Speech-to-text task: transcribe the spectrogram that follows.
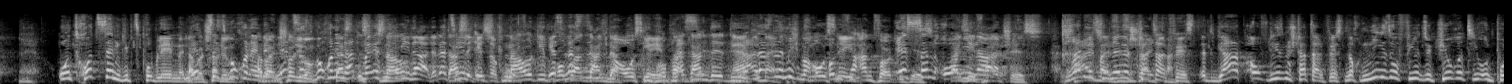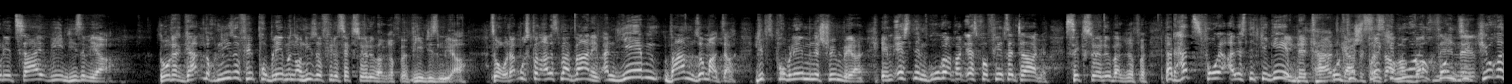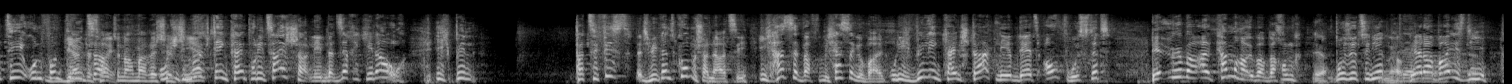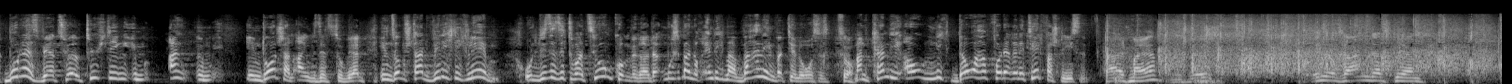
Und trotzdem gibt's Probleme. Aber letztes Wochenende, aber letztes Wochenende hatten wir ist Essen genau- Original. Das erzähle ich ist jetzt genau die Jetzt lassen Sie mich Propaganda. mal ausreden. Die Propaganda, die- Jetzt lassen Sie mich mal ausreden. unverantwortlich ist, Essen weil sie Original. ist. Traditionelles Stadtteilfest. Es gab auf diesem Stadtteilfest noch nie so viel Security und Polizei wie in diesem Jahr. So, es gab noch nie so viele Probleme, noch nie so viele sexuelle Übergriffe wie in diesem Jahr. So, das muss man alles mal wahrnehmen. An jedem warmen Sommertag gibt's Probleme in den Schwimmbädern. Im Essen im Grugerbad erst vor 14 Tagen. Sexuelle Übergriffe. Das hat's vorher alles nicht gegeben. In der Tat und wir das sprechen nur noch von. Security und von das Polizei. und ich möchte in keinem Polizeistaat leben. Das sage ich Ihnen auch. Ich bin Pazifist. Ich bin ein ganz komischer Nazi. Ich hasse Waffen, ich hasse Gewalt. Und ich will in keinen Staat leben, der jetzt aufrüstet, der überall Kameraüberwachung Ja. positioniert, Genau. der dabei ist, die Bundeswehr zu ertüchtigen, im, im, in Deutschland eingesetzt zu werden. In so einem Staat will ich nicht leben. Und in diese Situation kommen wir gerade. Da muss man doch endlich mal wahrnehmen, was hier los ist. So. Man kann die Augen nicht dauerhaft vor der Realität verschließen. Herr Altmaier? Ich will nur sagen, dass wir,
